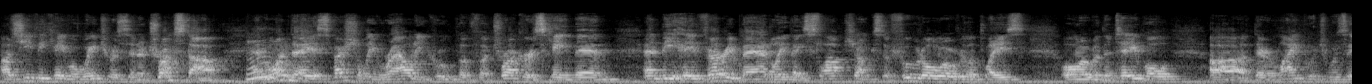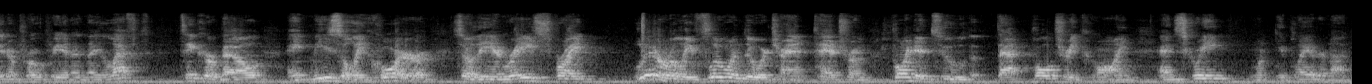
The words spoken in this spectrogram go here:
uh, she became a waitress in a truck stop. And one day, a especially rowdy group of uh, truckers came in and behaved very badly. They slopped chunks of food all over the place, all over the table. Uh, their language was inappropriate, and they left Tinkerbell a measly quarter. So the enraged sprite literally flew into a tantrum, pointed to that poultry coin, and screamed, you play it or not?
